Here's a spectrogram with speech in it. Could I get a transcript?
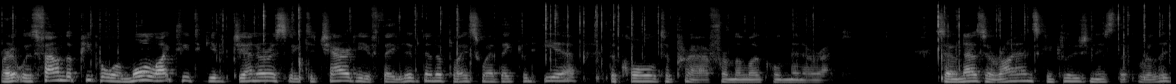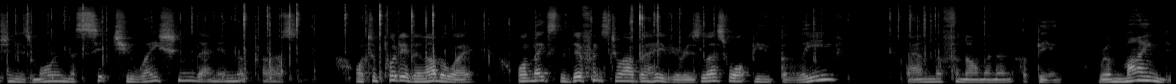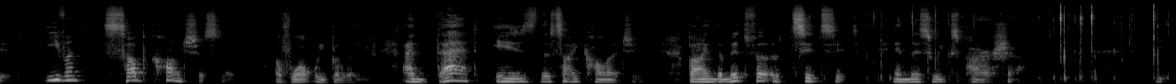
where it was found that people were more likely to give generously to charity if they lived in a place where they could hear the call to prayer from a local minaret. So Norenzayan's conclusion is that religion is more in the situation than in the person. Or to put it another way, what makes the difference to our behavior is less what we believe than the phenomenon of being reminded, even subconsciously, of what we believe. And that is the psychology behind the mitzvah of tzitzit in this week's parasha.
